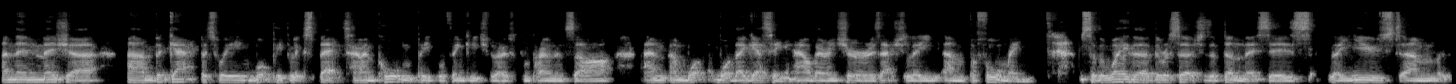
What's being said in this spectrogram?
and then measure um, the gap between what people expect, how important people think each of those components are, and, and what, what they're getting, how their insurer is actually um, performing. So the way the, the researchers have done this is they used um,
